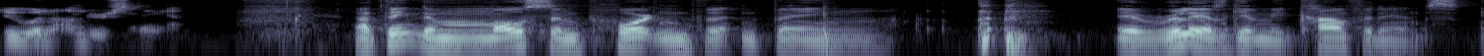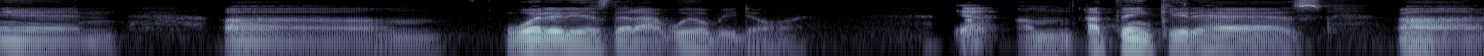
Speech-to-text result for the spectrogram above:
do and understand? I think the most important th- thing, it really has given me confidence in um, what it is that I will be doing. Yeah. Um, I think it has uh,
